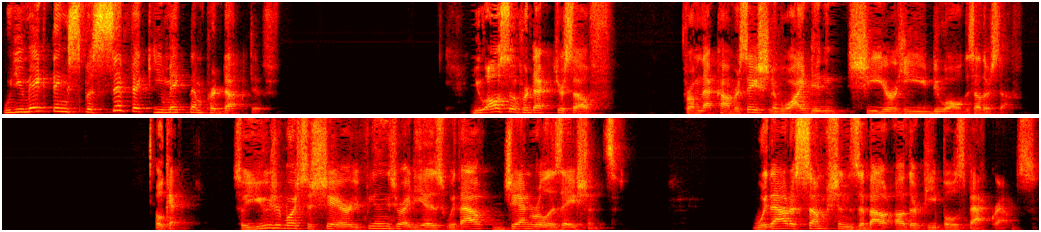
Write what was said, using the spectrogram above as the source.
When you make things specific, you make them productive. You also protect yourself from that conversation of why didn't she or he do all this other stuff? Okay, so you use your voice to share your feelings, your ideas without generalizations, without assumptions about other people's backgrounds.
